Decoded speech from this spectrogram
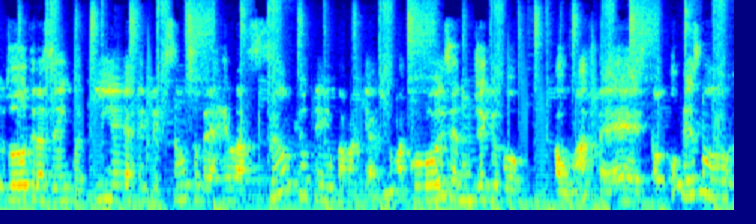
estou trazendo aqui a reflexão sobre a relação que eu tenho com a maquiagem. Uma coisa é num dia que eu vou a uma festa, ou mesmo,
